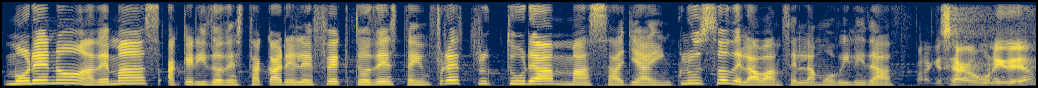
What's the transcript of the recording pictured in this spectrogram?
Moreno, además, ha querido destacar el efecto de esta infraestructura más allá incluso del avance en la movilidad. Para que se hagan una idea,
